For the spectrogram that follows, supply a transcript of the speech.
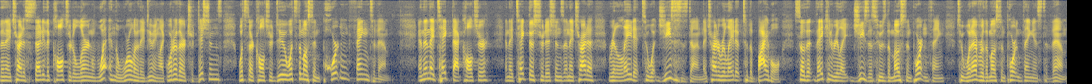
Then they try to study the culture to learn what in the world are they doing? Like what are their traditions? What's their culture do? What's the most important thing to them? And then they take that culture and they take those traditions and they try to relate it to what Jesus has done. They try to relate it to the Bible so that they can relate Jesus, who's the most important thing, to whatever the most important thing is to them.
